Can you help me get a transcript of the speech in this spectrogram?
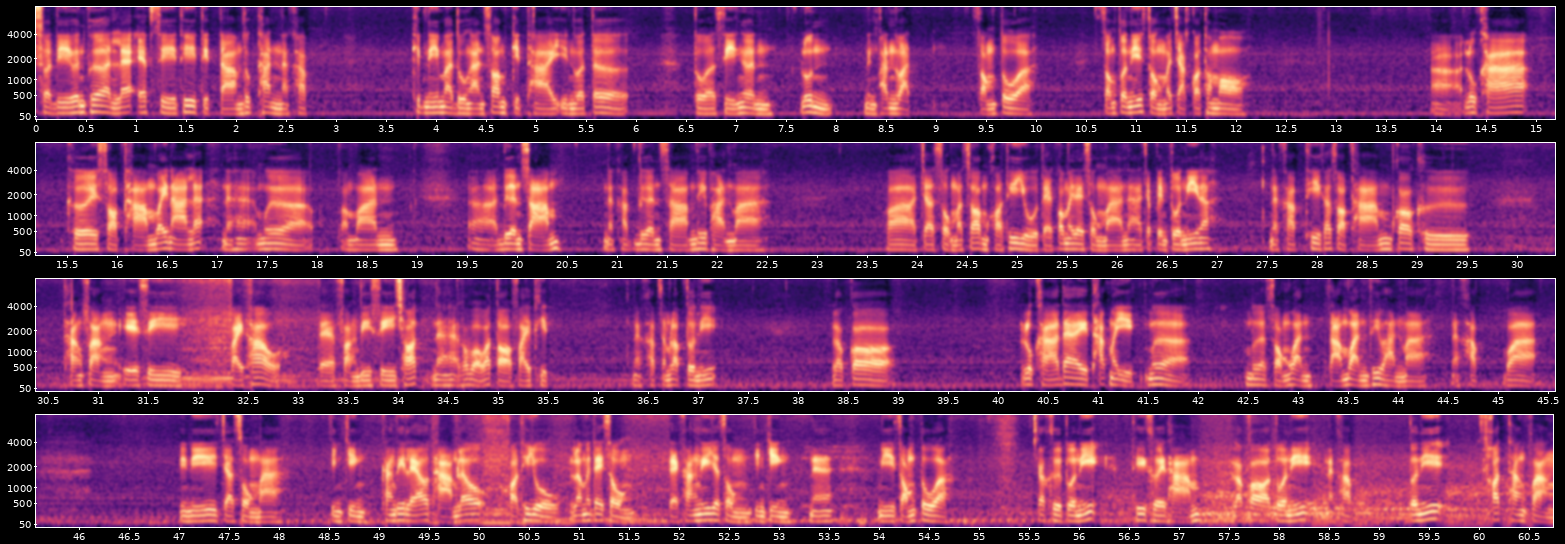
สวัสดีเพื่อนๆ และ FC ที่ติดตามทุกท่านนะครับ คลิปนี้มาดูงานซ่อมกิจทายอินเวอร์เตอร์ ตัวสีเงินรุ่น 1,000 วัตต์ 2 ตัว 2 ตัวนี้ส่งมาจากกทม ลูกค้าเคยสอบถามไว้นานแล้วนะฮะ เมื่อประมาณเดือน 3 นะครับ เดือน 3 ที่ผ่านมา ว่าจะส่งมาซ่อมขอที่อยู่แต่ก็ไม่ได้ส่งมานะจะเป็นตัวนี้นะนะครับ ที่เขาสอบถามก็คือ ทางฝั่ง AC ไฟเข้า แต่ฝั่ง DC ช็อตนะฮะเขาบอกว่าต่อไฟผิดนะครับสำหรับตัวนี้ แล้วก็ลูกค้าได้ทักมาอีกเมื่อเมื่อ 2 วัน 3 วันที่ผ่านมานะครับว่า ทีนี้จะส่งมาจริง ๆ ครั้งที่แล้วถามแล้วขอที่อยู่แล้วไม่ได้ส่ง แต่ครั้งนี้จะส่งจริงๆนะมี 2 ตัว ก็คือตัวนี้ที่เคยถามแล้วก็ตัวนี้นะครับ ตัวนี้ ช็อตทางฝั่ง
